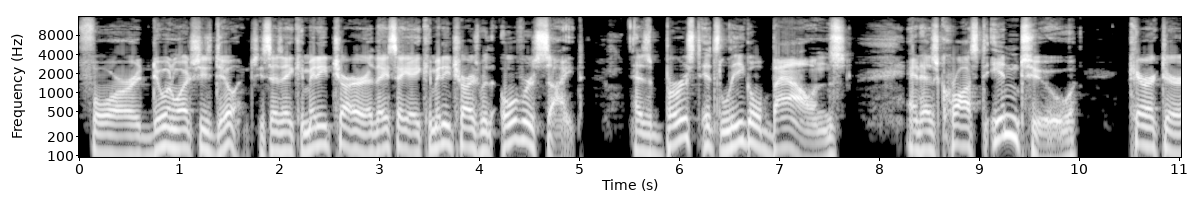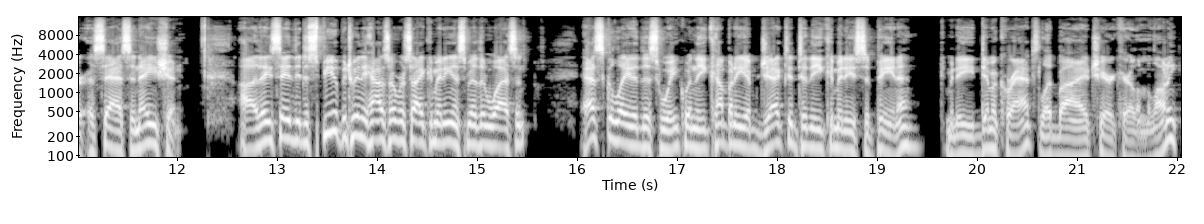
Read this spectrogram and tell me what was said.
for doing what she's doing. She says a committee char- they say a committee charged with oversight has burst its legal bounds and has crossed into character assassination. Uh, they say the dispute between the House Oversight Committee and Smith and Wesson escalated this week when the company objected to the committee's subpoena. Committee Democrats, led by Chair Carolyn Maloney,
